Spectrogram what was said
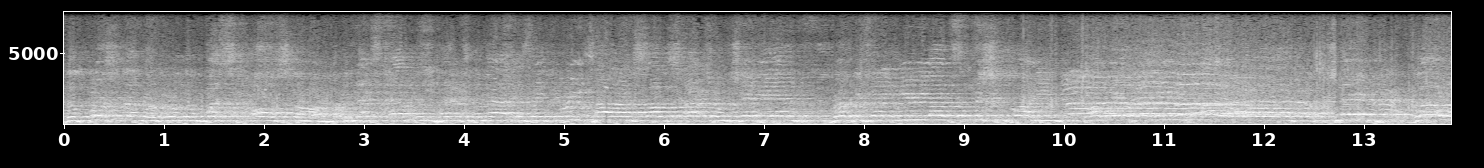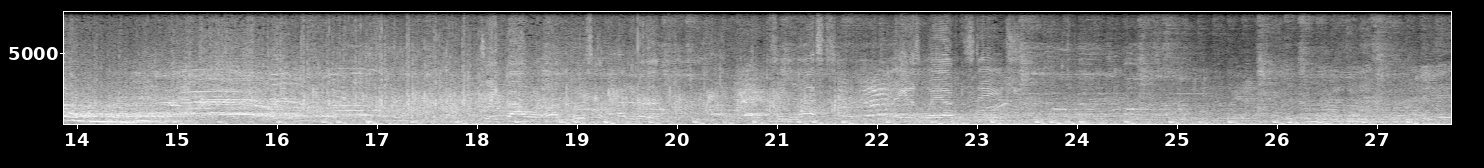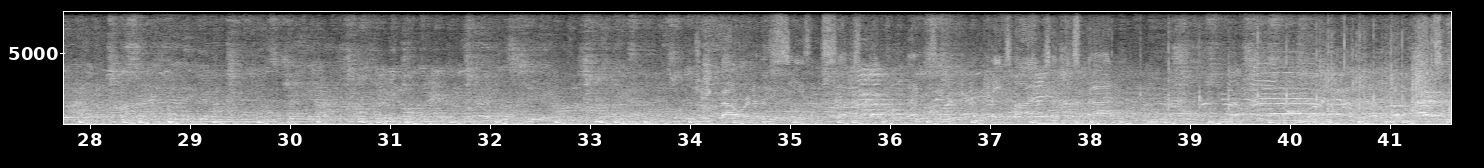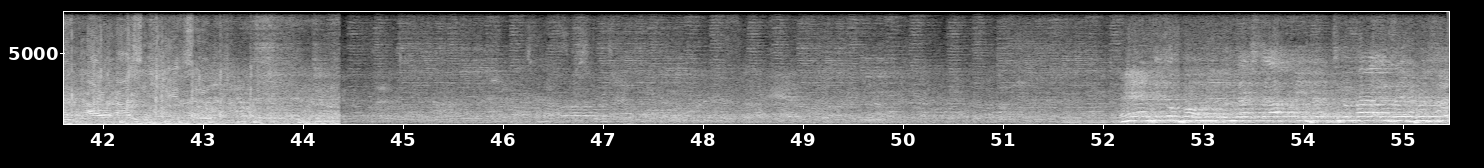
The first member from the West All-Stars. The next athlete heading to the mat is a three-time sub-spectrum champion representing Pedigo Submission Fighting Jake Bower. Jake Bower, our first competitor from Team West, making his way out of the stage. Powerhouse in Jiu-Jitsu. And his opponent, the next athlete heading to the mat is a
